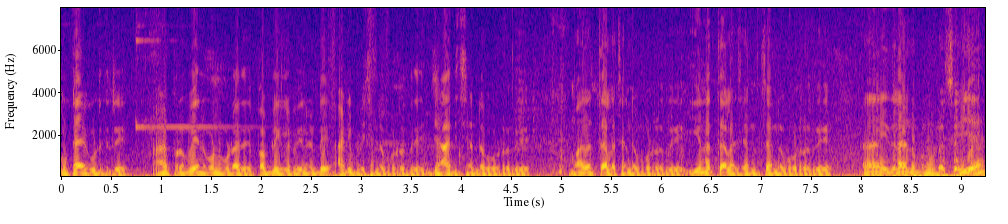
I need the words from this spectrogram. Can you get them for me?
முட்டாயை கொடுத்துட்டு அப்புறம் போய் என்ன பண்ணக்கூடாது? பப்ளிக்கில் போய் நின்று அடிப்படை சண்டை போடுறது ஜாதி சண்டை போடுறது மதத்தால் சண்டை போடுறது இனத்தால் சண்டை சண்டை போடுறது இதெல்லாம் என்ன பண்ணக்கூடாது? செய்ய.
